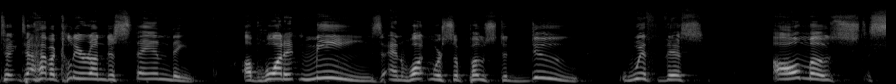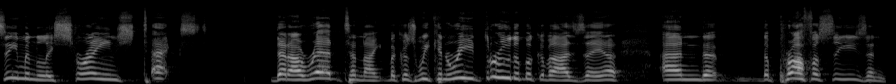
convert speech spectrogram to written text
to, to have a clear understanding of what it means and what we're supposed to do with this almost seemingly strange text that I read tonight because we can read through the book of Isaiah and uh, the prophecies and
